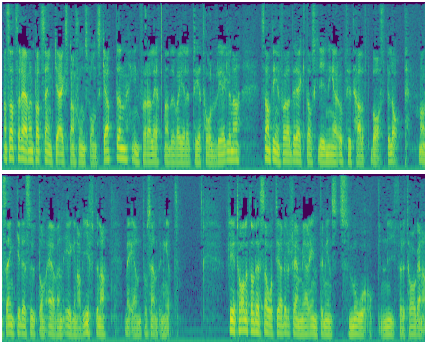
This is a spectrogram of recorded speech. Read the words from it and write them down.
Man satsar även på att sänka expansionsfondskatten, införa lättnader vad gäller 3.12-reglerna samt införa direktavskrivningar upp till ett halvt basbelopp. Man sänker dessutom även egenavgifterna med en procentenhet. Flertalet av dessa åtgärder främjar inte minst små och nyföretagarna.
